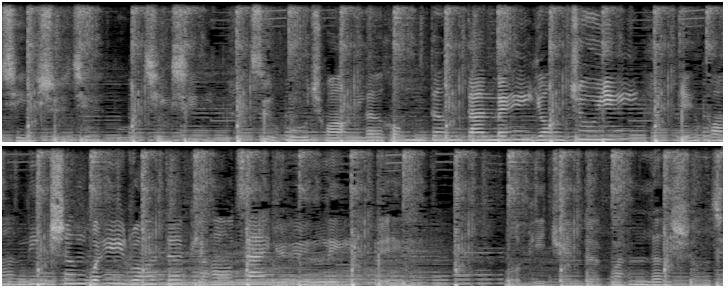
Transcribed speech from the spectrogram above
世界不清晰，似乎闯了红灯，但没有注意。电话铃声微弱的飘在雨里，我疲倦的关了手机，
